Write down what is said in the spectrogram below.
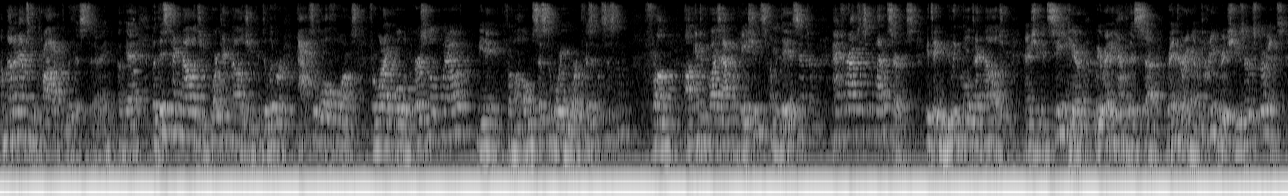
I'm not announcing a product with this today, okay? But this technology, core technology, can deliver apps of all forms from what I call the personal cloud, meaning from a home system or your work physical system, from uh, enterprise applications from the data center, and perhaps as a cloud service. It's a really cool technology. And as you can see here, we already have this uh, rendering of pretty rich user experience.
